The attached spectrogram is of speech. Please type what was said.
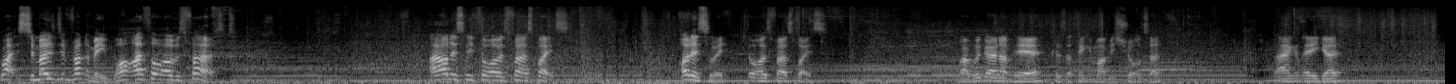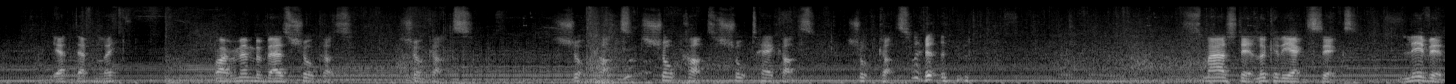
Right, Simone's in front of me. What? I thought I was first. I honestly thought I was first place. Honestly, thought I was first place. Right, we're going up here because I think it might be shorter. Bang, there you go. Yep, definitely. Right, remember, Bez, shortcuts. Shortcuts. Shortcuts. Shortcuts. Short haircuts. Shortcuts. Smashed it. Look at the X6. Living.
